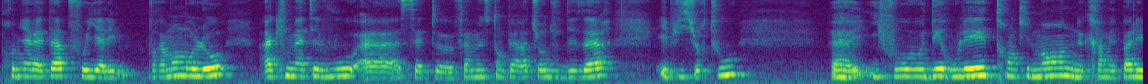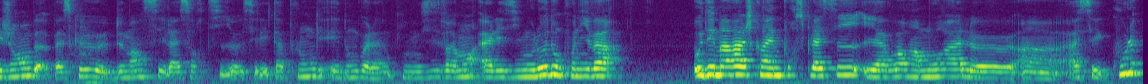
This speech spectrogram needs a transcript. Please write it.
première étape, faut y aller vraiment mollo, acclimatez-vous à cette fameuse température du désert, et puis surtout, euh, il faut dérouler tranquillement, ne cramez pas les jambes, parce que demain c'est la sortie, euh, c'est l'étape longue, et donc voilà, ils nous disent vraiment, allez-y mollo, donc on y va au démarrage quand même pour se placer et avoir un moral euh, assez cool.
